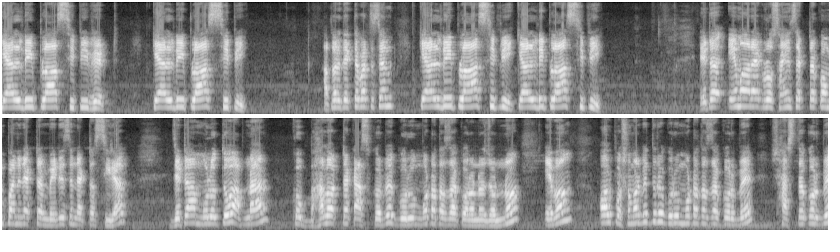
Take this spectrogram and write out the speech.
Cal D plus CP vet. Cal D plus CP. আপনারা দেখতে পারতেছেন, Cal D plus CP, Cal D plus CP. এটা এমআর অ্যাগ্রো সায়েন্স একটা কোম্পানির একটা মেডিসিন একটা সিরাপ যেটা মূলত আপনার খুব ভালো একটা কাজ করবে গরু মোটা তাজা করানোর জন্য এবং অল্প সময়ের ভিতরে গরু মোটা তাজা করবে, স্বাস্থ্য করবে,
